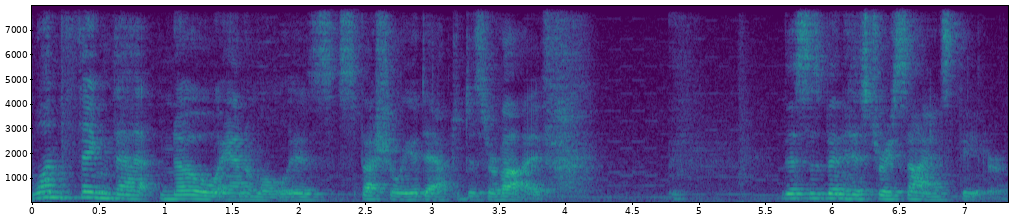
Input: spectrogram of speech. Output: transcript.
One thing that no animal is specially adapted to survive. this has been History Science Theater.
